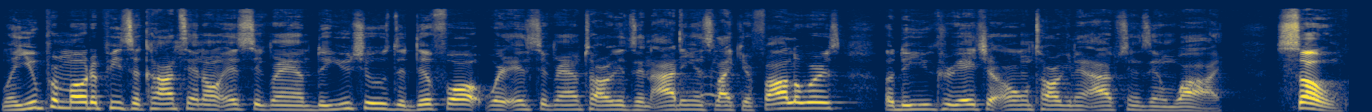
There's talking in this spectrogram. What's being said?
When you promote a piece of content on Instagram, do you choose the default where Instagram targets an audience like your followers, or do you create your own targeting options and why? So,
